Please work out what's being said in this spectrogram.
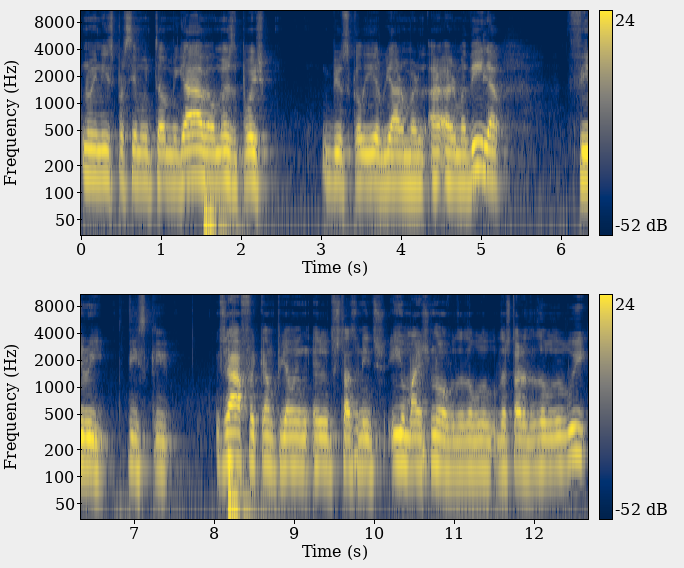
no início parecia muito amigável, mas depois viu-se que ali havia a armadilha. Theory disse que já foi campeão eh, dos Estados Unidos e o mais novo da, da história da WWE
